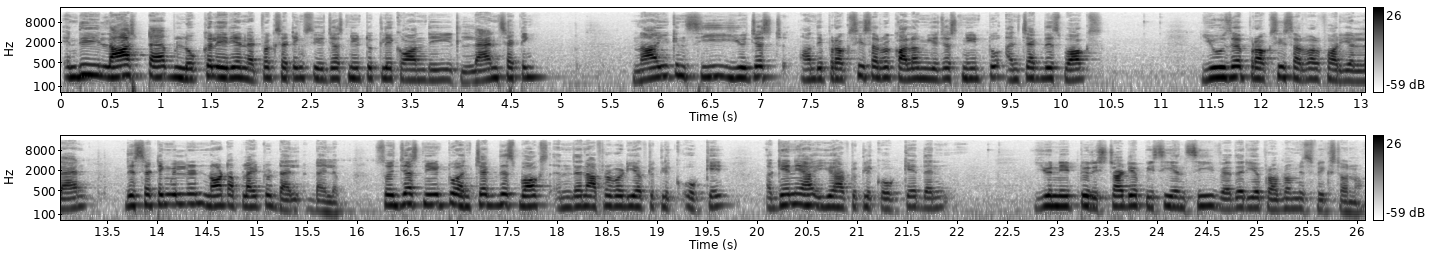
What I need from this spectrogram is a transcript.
in the last tab local area network settings you just need to click on the LAN setting. Now you can see you just on the proxy server column you just need to uncheck this box use a proxy server for your LAN. This setting will not apply to dial, dial up. So you just need to uncheck this box and then afterward you have to click OK. Again you have to click OK then you need to restart your PC and see whether your problem is fixed or not.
